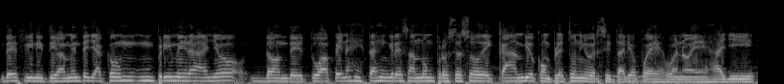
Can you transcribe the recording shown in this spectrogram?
Definitivamente ya con un primer año donde tú apenas estás ingresando a un proceso de cambio completo universitario, pues bueno, es allí,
